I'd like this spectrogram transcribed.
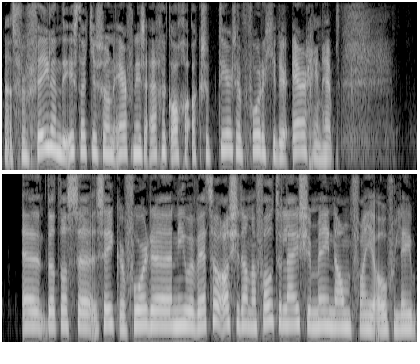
Nou, het vervelende is dat je zo'n erfenis eigenlijk al geaccepteerd hebt voordat je er erg in hebt. Uh, dat was uh, zeker voor de nieuwe wet zo. Als je dan een fotolijstje meenam van je overleden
